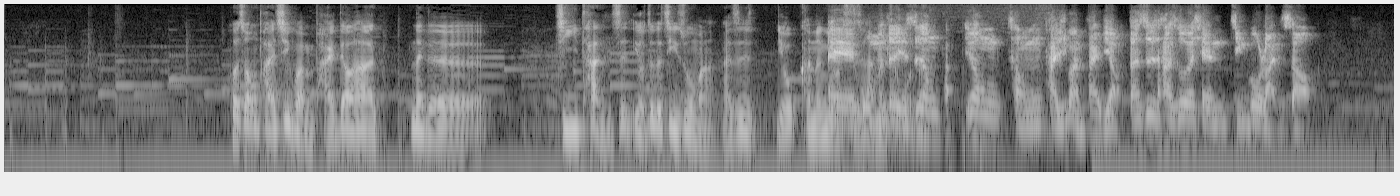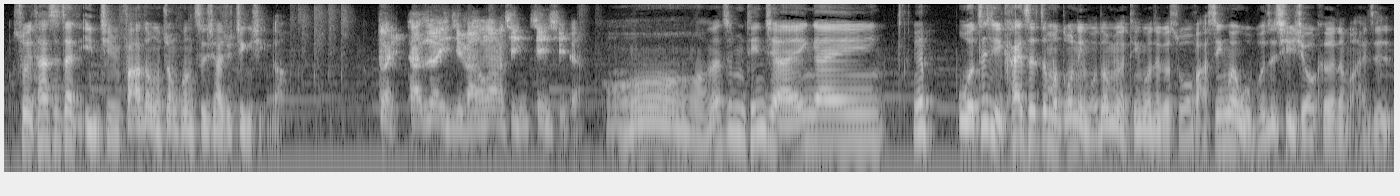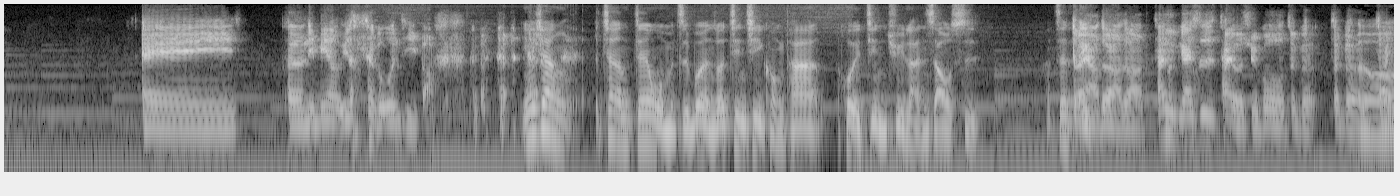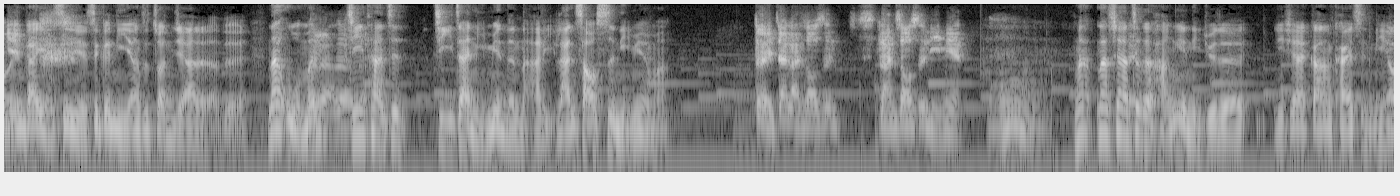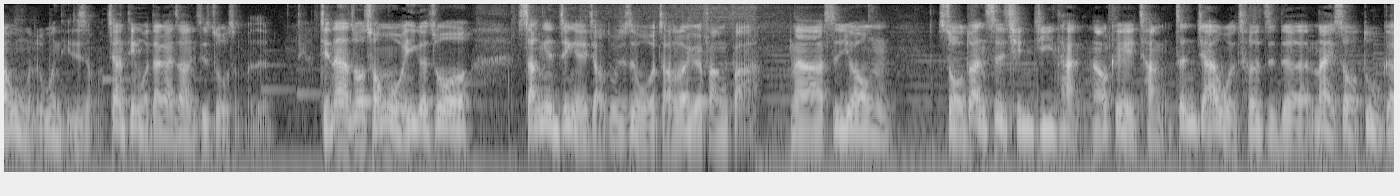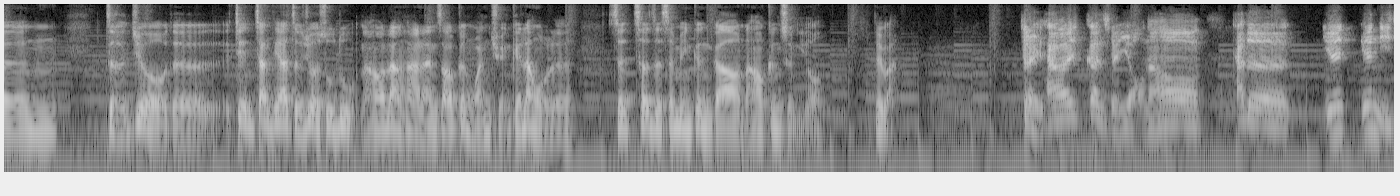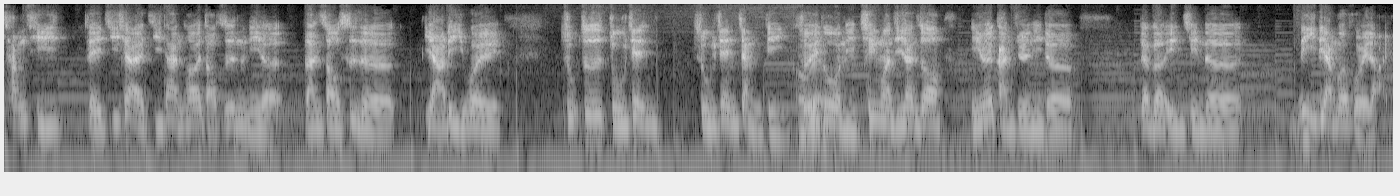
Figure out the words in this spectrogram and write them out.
会从排气管排掉它的那个积碳，是有这个技术吗？还是有可能有？诶、只是还没我们的也是用用从排气管排掉，但是它是会先经过燃烧，所以它是在引擎发动的状况之下去进行的哦。对，它是在引擎发动上进进行的。哦，那这么听起来应该，因为我自己开车这么多年，我都没有听过这个说法，是因为我不是汽修科的吗？还是诶、可能你没有遇到这个问题吧？因为像像今天我们直播人说进气孔它会进去燃烧室，这对啊，对啊，对啊，他应该是他有学过这个这个专哦，业吧，应该也是也是跟你一样是专家的了，对不对？那我们积碳是积在里面的哪里？燃烧室里面吗？对，在燃烧室燃烧室里面。哦，那那现在这个行业，你觉得你现在刚刚开始，你要问我的问题是什么？这样听我大概知道你是做什么的。简单的说，从我一个做商业经营的角度，就是我找到一个方法，那是用手段式轻积碳，然后可以长增加我车子的耐受度跟折旧的降降低它折旧的速度，然后让它燃烧更完全，可以让我的车车子的生命更高，然后更省油，对吧？对，它会更省油，然后它的因为因为你长期累积下来积碳，它会导致你的燃烧室的压力会逐就是逐渐逐渐降低所以如果你清完积碳之后，你会感觉你的那个引擎的力量会回来，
